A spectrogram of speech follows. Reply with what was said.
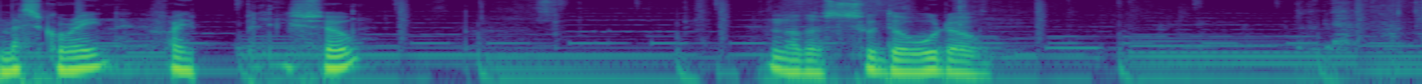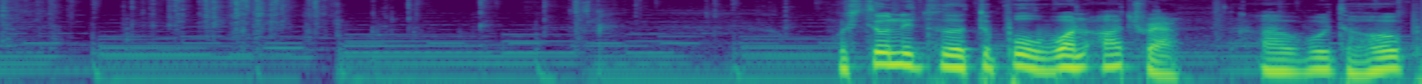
Masquerade, if I believe so. Another Sudowoodo. We still need to, to pull one Ultra. I would hope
